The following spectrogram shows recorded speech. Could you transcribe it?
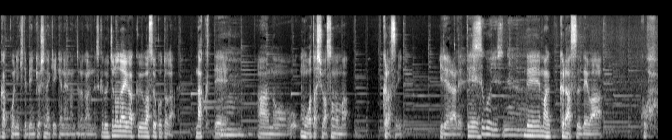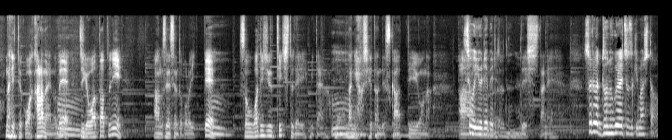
学校に来て勉強しなきゃいけないなんていうのがあるんですけどうちの大学はそういうことがなくて、うん。あのもう私はそのままクラスに入れられてすごいですね。で、まあ、クラスではこう何言ってるかわからないので、うん。授業終わった後にあの先生のところ行って「うん。So what did you teach today?」みたいな「うん。もう何を教えたんですか?」っていうようなそういうレベルだったね。でしたね。それはどのぐらい続きました？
